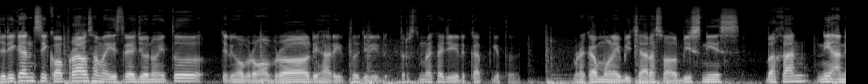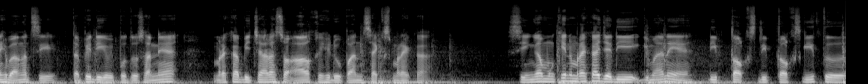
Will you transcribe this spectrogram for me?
Jadi kan si Kopral sama istri Jono itu jadi ngobrol-ngobrol di hari itu, jadi terus mereka jadi dekat gitu. Mereka mulai bicara soal bisnis, bahkan ini aneh banget sih, tapi di putusannya mereka bicara soal kehidupan seks mereka. Sehingga mungkin mereka jadi gimana ya, deep talks, deep talks gitu.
